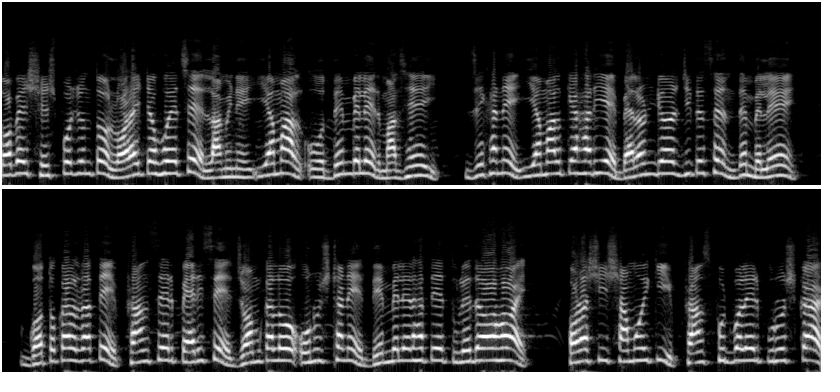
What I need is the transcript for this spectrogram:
তবে শেষ পর্যন্ত লড়াইটা হয়েছে লামিনে ইয়ামাল ও দেম্বেলের মাঝেই, যেখানে ইয়ামালকে হারিয়ে ব্যালন্ডিয়র জিতেছেন দেম্বেলে। গতকাল রাতে ফ্রান্সের প্যারিসে জমকালো অনুষ্ঠানে দেম্বেলের হাতে তুলে দেওয়া হয় ফরাসি সাময়িকী ফ্রান্স ফুটবলের পুরস্কার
